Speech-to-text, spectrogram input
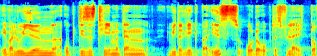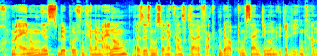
evaluieren, ob dieses Thema denn widerlegbar ist oder ob das vielleicht doch Meinung ist. Wir prüfen keine Meinung, also es muss eine ganz klare Faktenbehauptung sein, die man widerlegen kann.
